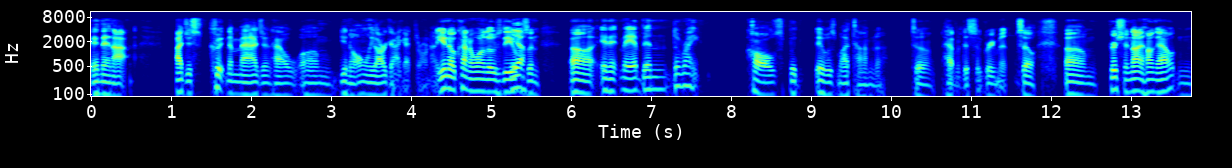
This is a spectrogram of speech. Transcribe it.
and then I. I just couldn't imagine how, um, you know, only our guy got thrown out. You know, kind of one of those deals, and uh, and it may have been the right calls, but it was my time to to have a disagreement. So um, Christian and I hung out and,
